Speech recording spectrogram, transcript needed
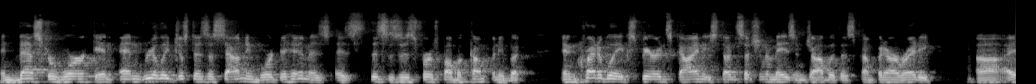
investor work and, and really just as a sounding board to him as, as this is his first public company, but an incredibly experienced guy. And he's done such an amazing job with this company already. Uh,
